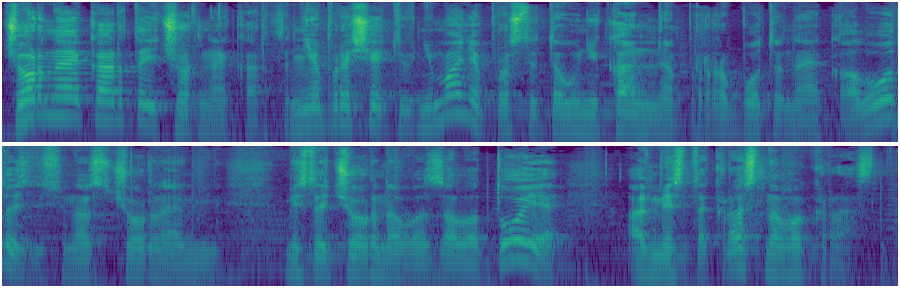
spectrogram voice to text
черная карта и черная карта. Не обращайте внимания, просто это уникальная проработанная колода. Здесь у нас черное вместо черного золотое, а вместо красного красное.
